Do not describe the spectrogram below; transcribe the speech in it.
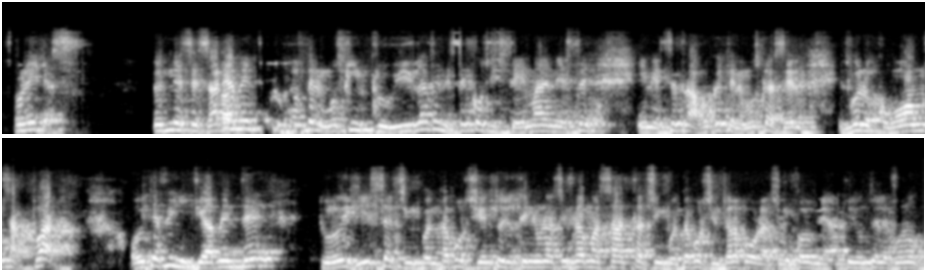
son ellas. Entonces, necesariamente nosotros tenemos que incluirlas en este ecosistema, en este, en este trabajo que tenemos que hacer. Es bueno, ¿cómo vamos a actuar? Hoy definitivamente tú lo dijiste, el 50%, yo tenía una cifra más alta, el 50% de la población colombiana tiene un teléfono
